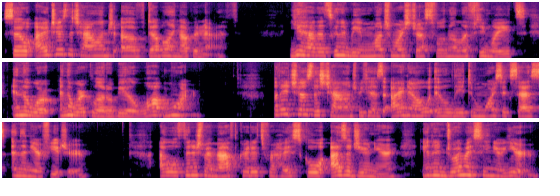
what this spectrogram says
So I chose the challenge of doubling up in math. Yeah, that's going to be much more stressful than lifting weights, and the work and the workload will be a lot more. But I chose this challenge because I know it will lead to more success in the near future. I will finish my math credits for high school as a junior and enjoy my senior year,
